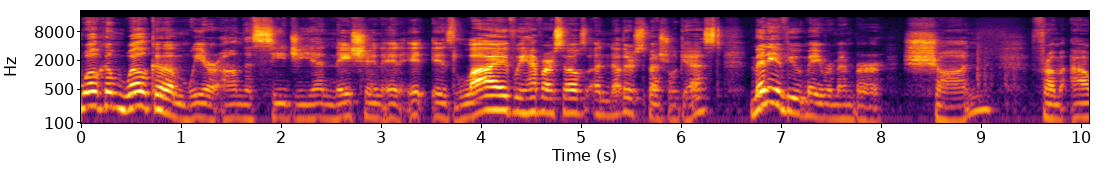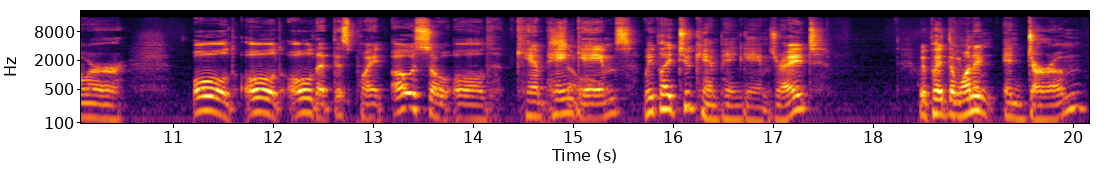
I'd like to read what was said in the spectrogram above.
welcome, welcome. We are on the CGN Nation and it is live. We have ourselves another special guest. Many of you may remember Sean from our old, old, old at this point, oh so old campaign So- games. We played two campaign games, right? We played the one in, in Durham.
